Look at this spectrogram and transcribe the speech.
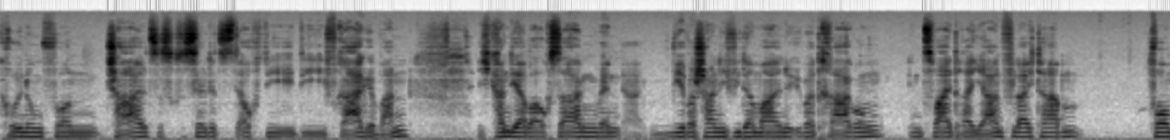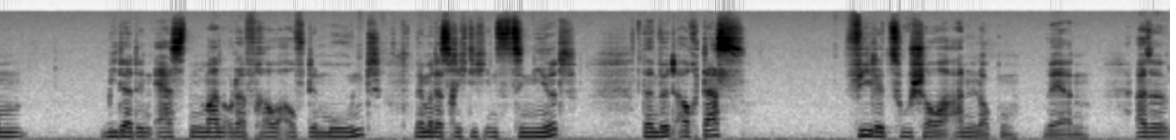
Krönung von Charles. Es ist halt jetzt auch die, die Frage, wann. Ich kann dir aber auch sagen, wenn wir wahrscheinlich wieder mal eine Übertragung in zwei, drei Jahren vielleicht haben, vom wieder den ersten Mann oder Frau auf dem Mond, wenn man das richtig inszeniert, dann wird auch das viele Zuschauer anlocken werden. Also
